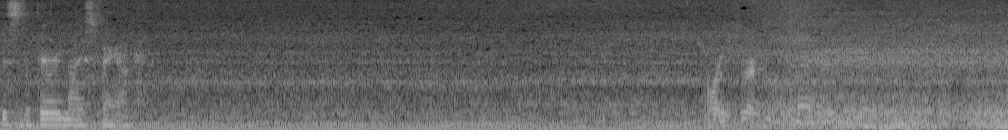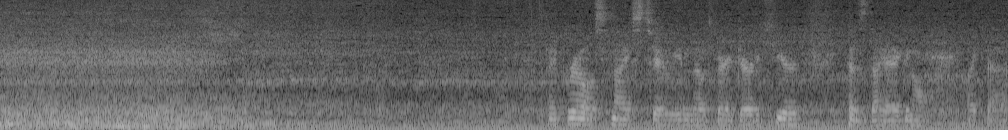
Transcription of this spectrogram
This is a very nice fan. The grill is nice too, even though it's very dirty here, because it's diagonal like that.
